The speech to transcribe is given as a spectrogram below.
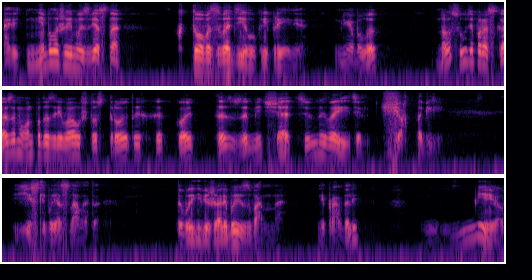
А ведь не было же ему известно, кто возводил укрепления. Не было. Но, судя по рассказам, он подозревал, что строит их какой-то замечательный воитель. Черт побери! Если бы я знал это, то вы не бежали бы из ванна, не правда ли? Нет.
